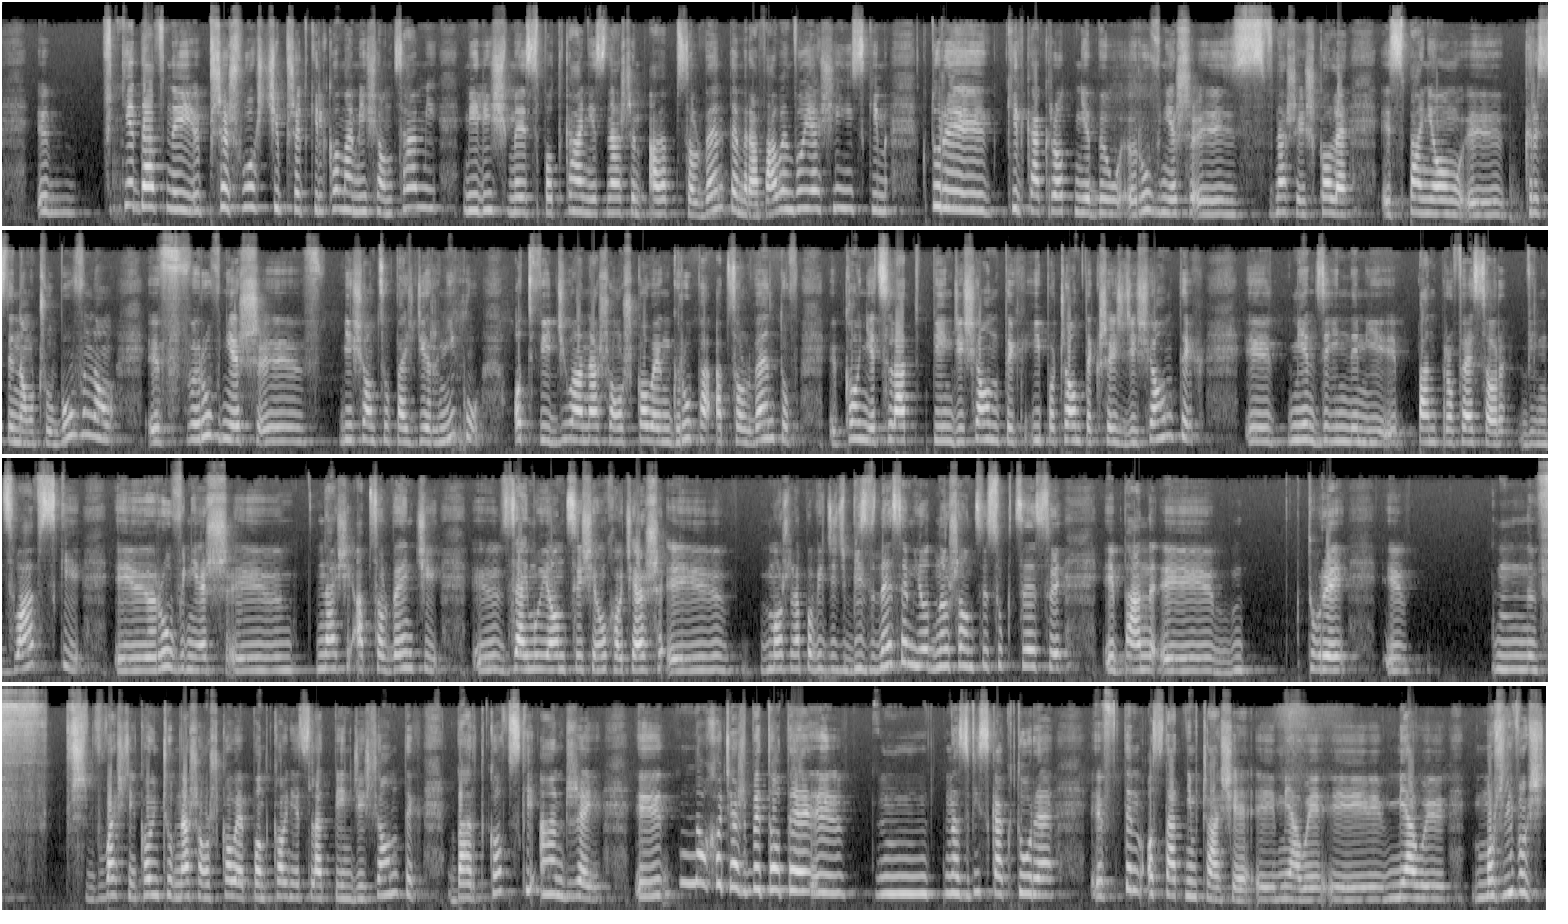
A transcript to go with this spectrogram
W niedawnej przeszłości, przed kilkoma miesiącami, mieliśmy spotkanie z naszym absolwentem Rafałem Wojasińskim, który kilkakrotnie był również y, w naszej szkole y, z panią y, Krystyną Czubówną. Również w miesiącu październiku odwiedziła naszą szkołę grupa absolwentów koniec lat 50. i początek 60. y, Między innymi pan profesor Wincławski, y, również y, nasi absolwenci zajmujący się chociaż można powiedzieć biznesem i odnoszący sukcesy, pan, który w- właśnie kończył naszą szkołę pod koniec lat 50. Bartkowski Andrzej. Y, No chociażby to te y, mm, nazwiska, które y, w tym ostatnim czasie miały, miały możliwość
